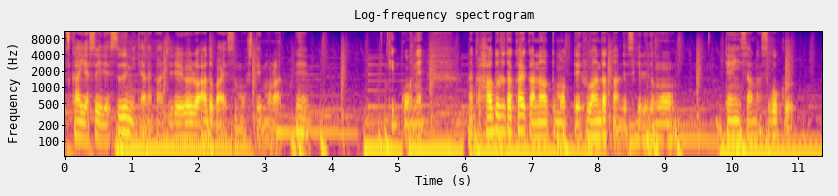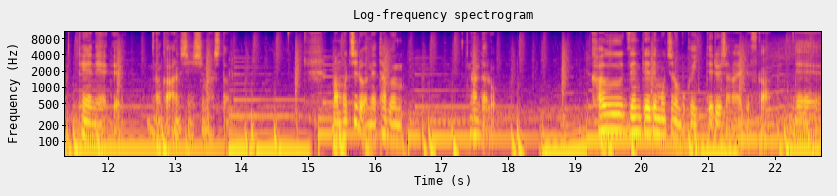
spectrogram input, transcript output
使いやすいですみたいな感じでいろいろアドバイスもしてもらって。結構ねなんかハードル高いかなと思って不安だったんですけれども店員さんがすごく丁寧でなんか安心しました。まあもちろんね多分なんだろう。買う前提でもちろん僕行ってるじゃないですか。で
